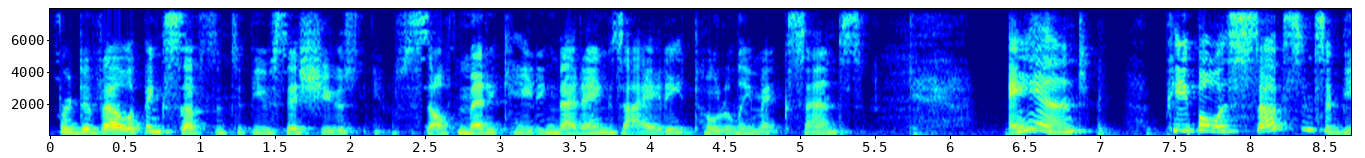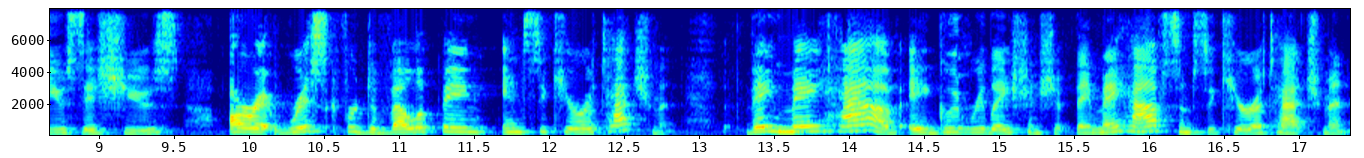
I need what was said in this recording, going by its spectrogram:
for developing substance abuse issues. You know, Self medicating that anxiety totally makes sense. And people with substance abuse issues are at risk for developing insecure attachment. They may have a good relationship, they may have some secure attachment,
